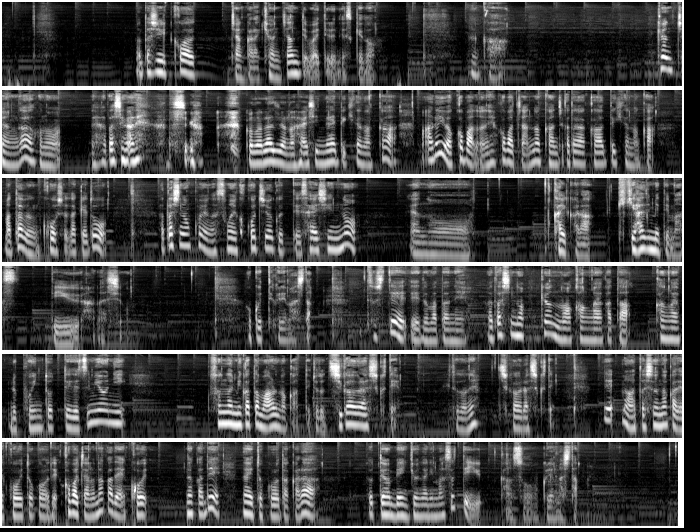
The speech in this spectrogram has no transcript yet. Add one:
私コバちゃんからきょんちゃんって呼ばれてるんですけど。なんかきょんちゃんがこの私がね 私がこのラジオの配信に慣れてきたのかあるいはコバのねコバちゃんの感じ方が変わってきたのかまあ多分後者だけど私の声がすごい心地よくって最新のあのー、回から聞き始めてますっていう話を送ってくれました。そして、えー、とまたね私の今日の考え方考えるポイントって絶妙にそんな見方もあるのかってちょっと違うらしくて人とね違うらしくて。でまあ私の中でこういうところでコバちゃんの中でこういう中でないところだからとっても勉強になりますっていう感想をくれました。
